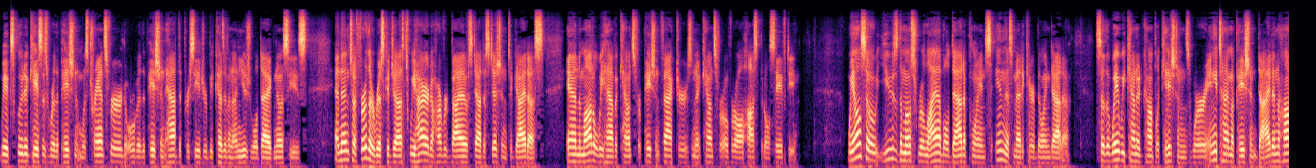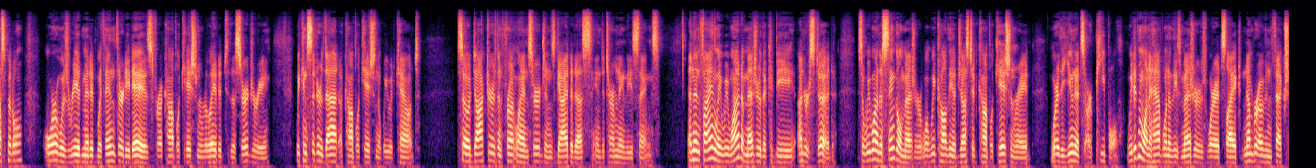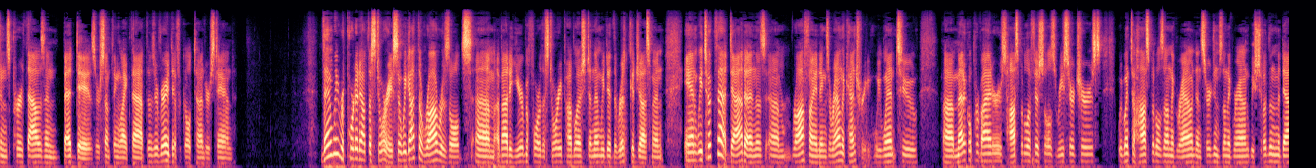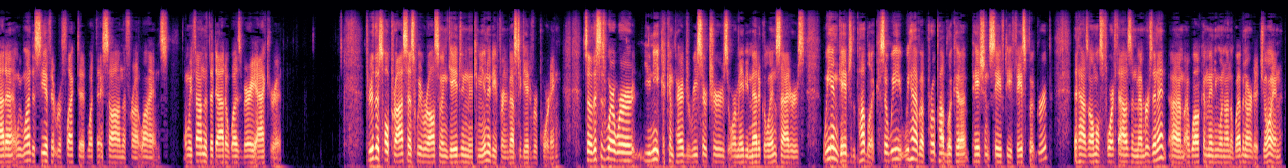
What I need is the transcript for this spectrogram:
We excluded cases where the patient was transferred or where the patient had the procedure because of an unusual diagnosis. And then to further risk adjust, we hired a Harvard biostatistician to guide us. And the model we have accounts for patient factors and accounts for overall hospital safety. We also use the most reliable data points in this Medicare billing data. So the way we counted complications were anytime a patient died in the hospital or was readmitted within 30 days for a complication related to the surgery, we consider that a complication that we would count. So doctors and frontline surgeons guided us in determining these things. And then finally, we wanted a measure that could be understood. So we wanted a single measure, what we call the adjusted complication rate, where the units are people. We didn't want to have one of these measures where it's like number of infections per thousand bed days or something like that. Those are very difficult to understand. Then we reported out the story. So we got the raw results um, about a year before the story published, and then we did the risk adjustment. And we took that data and those um, raw findings around the country. We went to uh, medical providers, hospital officials, researchers. We went to hospitals on the ground and surgeons on the ground. We showed them the data and we wanted to see if it reflected what they saw on the front lines. And we found that the data was very accurate. Through this whole process, we were also engaging the community for investigative reporting. So this is where we're unique compared to researchers or maybe medical insiders. We engage the public. So we, we have a ProPublica patient safety Facebook group that has almost 4,000 members in it. Um, I welcome anyone on the webinar to join.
